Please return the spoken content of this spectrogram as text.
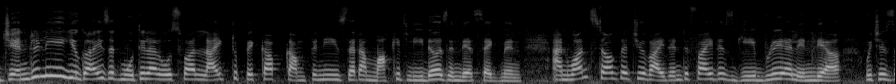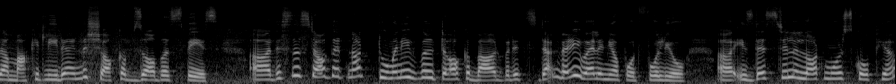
generally you guys at Motilal Oswal like to pick up companies that are market leaders in their segment. And one stock that you've identified is Gabriel India, which is a market leader in the shock absorber space. Uh, this is a stock that not too many people talk about, but it's done very well in your portfolio. Uh, is there still a lot more scope here?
